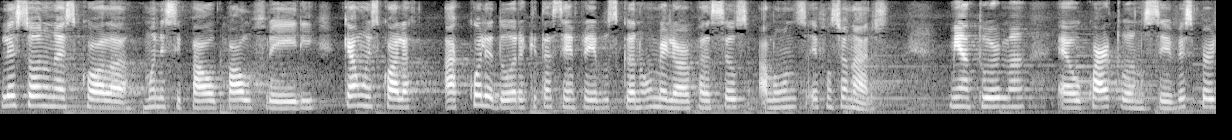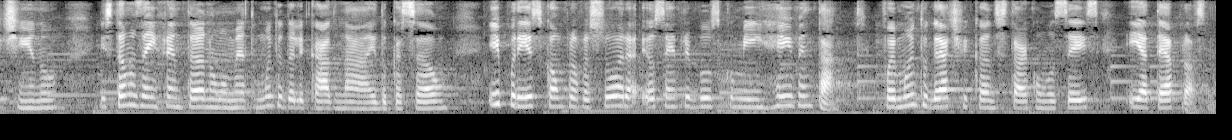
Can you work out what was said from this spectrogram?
Leciono na Escola Municipal Paulo Freire, que é uma escola acolhedora que está sempre buscando o melhor para seus alunos e funcionários. Minha turma é o quarto ano C vespertino. Estamos enfrentando um momento muito delicado na educação e por isso, como professora, eu sempre busco me reinventar. Foi muito gratificante estar com vocês e até a próxima.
